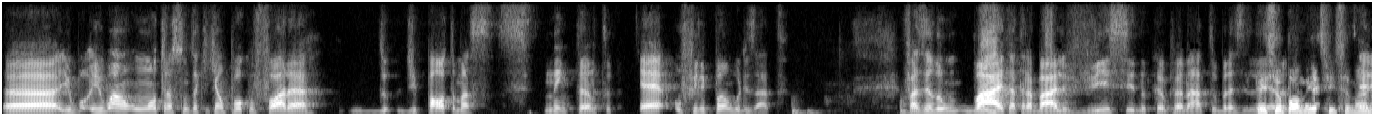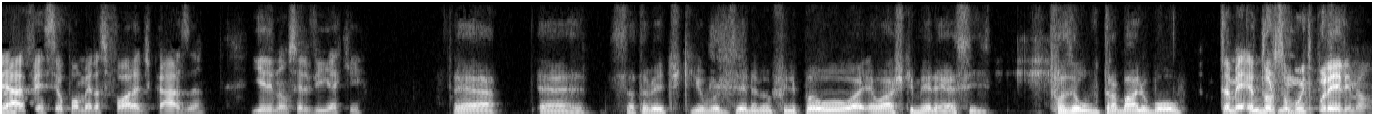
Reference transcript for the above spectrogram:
Um, e uma- um outro assunto aqui que é um pouco fora do- de pauta, mas nem tanto, é o Filipão, gurizada. Fazendo um baita trabalho, vice no Campeonato Brasileiro. Venceu o Palmeiras fim de semana. Série né? Venceu o Palmeiras fora de casa e ele não servia aqui. É, é exatamente o que eu vou dizer, né, meu? Filipão, eu acho que merece fazer um trabalho bom. Também, eu torço que- muito por ele, meu.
